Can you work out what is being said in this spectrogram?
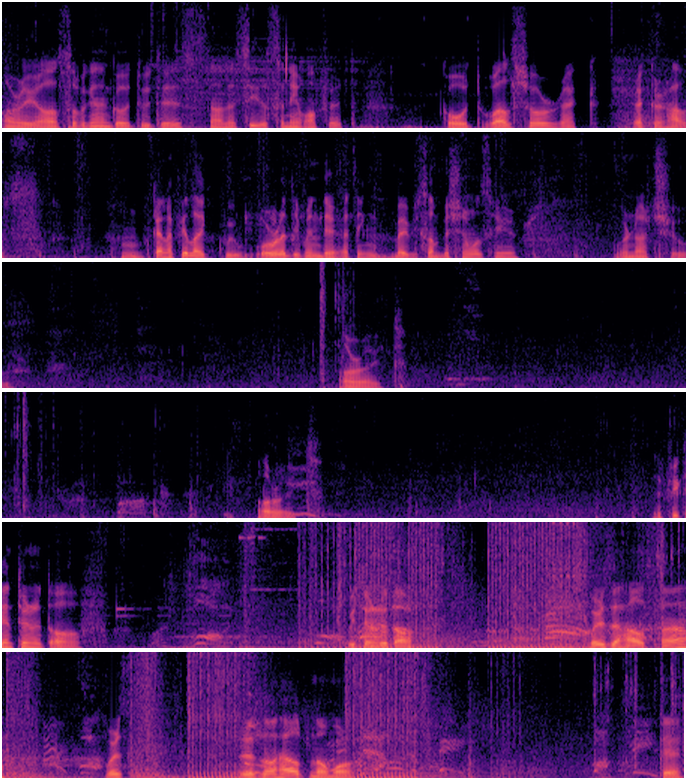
Alright y'all, so we're gonna go do this. Now let's see what's the name of it. Called Wellshore Wreck Wrecker House. Hmm, kinda feel like we've already been there. I think maybe some mission was here. We're not sure. Alright. Alright. If we can turn it off, we turned it off. Where's the help, huh? Where's... There's no help no more. Okay.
